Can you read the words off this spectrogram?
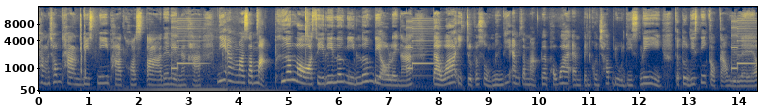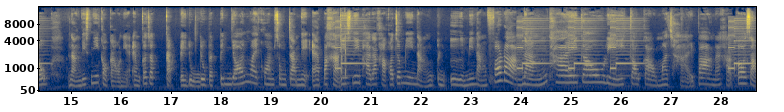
ทางช่องทาง Disney p a r t Hotstar ได้เลยนะคะ นี่แอมมาสมัครเพื่อรอซีรีส์เรื่องนี้เรื่องเดียวเลยนะ แต่ว่าอีกจุดประสงค์หนึ่งที่แอมสมัครด้วยเพราะว่าแอมเป็นคนชอบดูดิสนีย์การ์ตูนดิสนีย์เก่าๆอยู่แล้วหนังดิสนีย์เก่าๆเนี่ย แอมก็จะกลับไปดูดูแบบเป็นย้อนวัยความทรงจำในแอปอะค่ะดิสนีย์พาร์อะค่ะเขาจะมีหนังอื่นๆ มีหนังฝรั่งหนังไทยเกาหลีเก่าๆมาฉายบ้างนะคะ ก็สา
